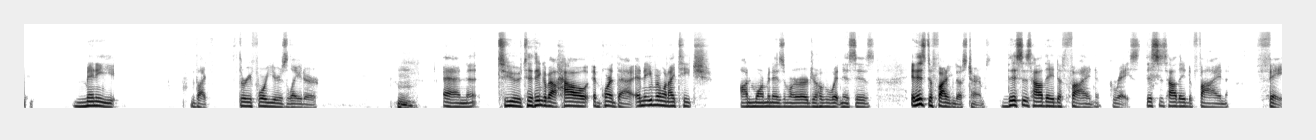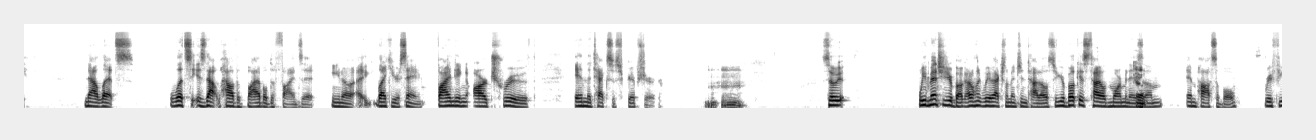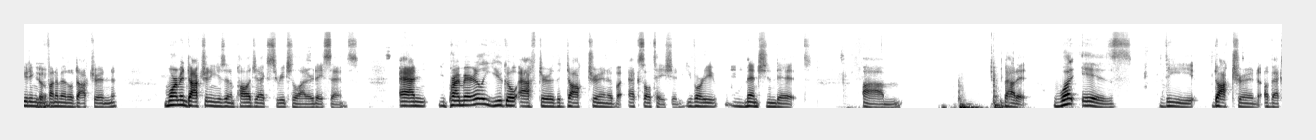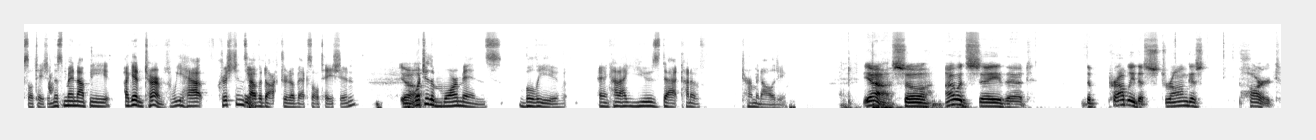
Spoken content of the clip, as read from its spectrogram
Many, like three, four years later. Hmm. And to to think about how important that, and even when I teach on Mormonism or Jehovah Witnesses, it is defining those terms. This is how they define grace. This is how they define faith. Now let's let's is that how the Bible defines it? You know, like you're saying, finding our truth in the text of Scripture. Mm-hmm. So we've mentioned your book. I don't think we've actually mentioned title. So your book is titled Mormonism Impossible, refuting the fundamental doctrine, Mormon doctrine using apologetics to reach the latter day saints. And you primarily you go after the doctrine of exaltation. You've already mentioned it um about it. What is the doctrine of exaltation? This may not be again terms. We have Christians yeah. have a doctrine of exaltation. Yeah. What do the Mormons believe and kind of use that kind of terminology? Yeah, so I would say that the probably the strongest part,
